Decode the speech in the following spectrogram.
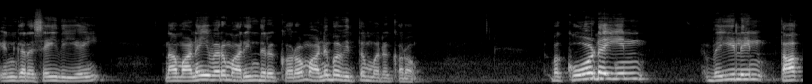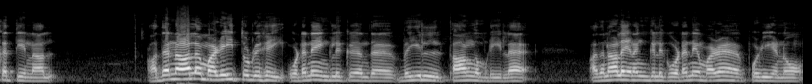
என்கிற செய்தியை நாம் அனைவரும் அறிந்திருக்கிறோம் அனுபவித்தும் இருக்கிறோம். இப்போ கோடையின் வெயிலின் தாக்கத்தினால் அதனால் மழை தொழுகை உடனே எங்களுக்கு அந்த வெயில் தாங்க முடியல. அதனால் எங்களுக்கு உடனே மழை பொழியணும்.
